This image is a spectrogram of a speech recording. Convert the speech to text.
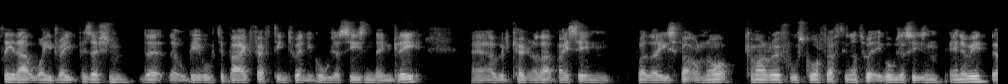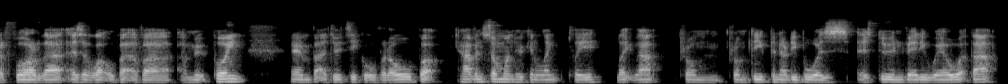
play that wide right position that, that will be able to bag 15, 20 goals a season, then great. Uh, I would counter that by saying whether he's fit or not, Kemar Roofe will score 15 or 20 goals a season anyway. Therefore, that is a little bit of a, a moot point. Um, but I do take it overall. But having someone who can link play like that from from deep in Aribo is is doing very well at that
